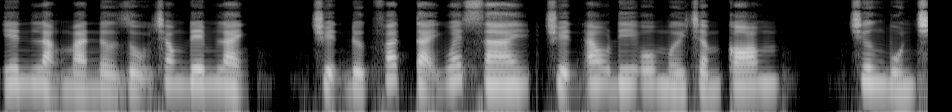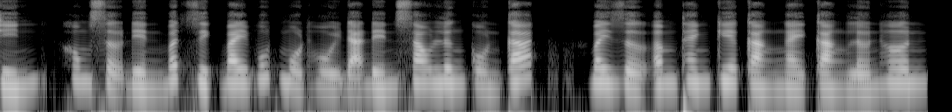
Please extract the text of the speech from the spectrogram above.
yên lặng mà nở rộ trong đêm lạnh. Chuyện được phát tại website chuyenaudio.com Chương 49 Không sợ điền bất dịch bay vút một hồi đã đến sau lưng cồn cát. Bây giờ âm thanh kia càng ngày càng lớn hơn,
